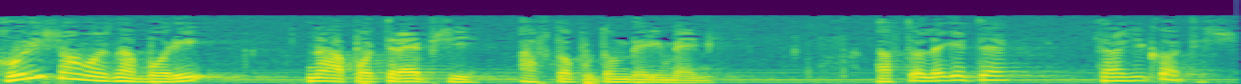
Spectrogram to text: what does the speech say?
χωρίς όμως να μπορεί να αποτρέψει αυτό που τον περιμένει. Αυτό λέγεται τραγικότης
